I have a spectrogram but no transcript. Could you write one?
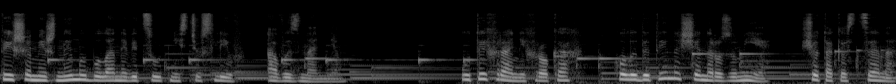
Тиша між ними була не відсутністю слів, а визнанням. У тих ранніх роках, коли дитина ще не розуміє, що таке сцена,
